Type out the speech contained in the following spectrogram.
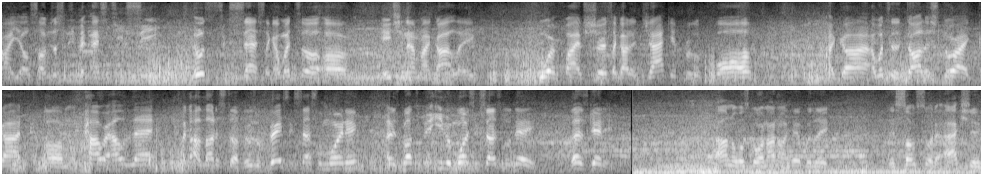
Alright, yo, so I'm just leaving STC. It was a success. Like, I went to um, H&M, I got like four or five shirts. I got a jacket for the fall. I got, I went to the dollar store. I got um, a power outlet. I got a lot of stuff. It was a very successful morning, and it's about to be even more successful day. Let's get it. I don't know what's going on out here, but like, there's some sort of action.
